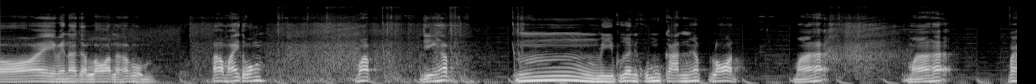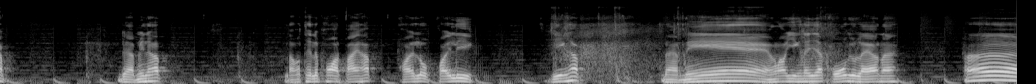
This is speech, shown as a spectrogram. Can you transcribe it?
ร้อยไม่น่าจะรอดแล้วครับผมอ้าวไม้ตรงมับยิงครับ อืมมีเพื่อนคุ้มกันครับรอดมาฮะมาฮะแบบแบบนี้นะครับ เราเทเลพอร์ตไปครับคอยหลบคอยหลีกยิงครับ แบบนี้ของเรายิงระยะโค้งอยู่แล้วนะ เออ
